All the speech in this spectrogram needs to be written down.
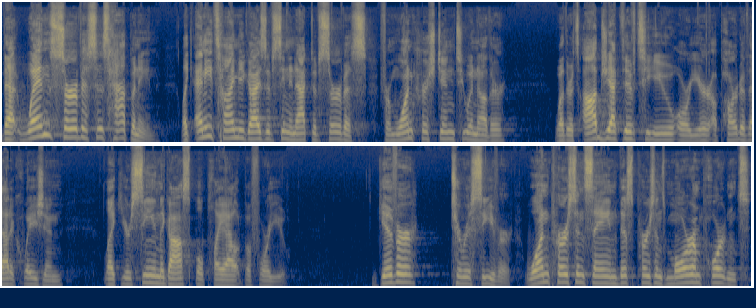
that when service is happening, like any time you guys have seen an act of service from one Christian to another, whether it's objective to you or you're a part of that equation, like you're seeing the gospel play out before you. Giver to receiver. One person saying, This person's more important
